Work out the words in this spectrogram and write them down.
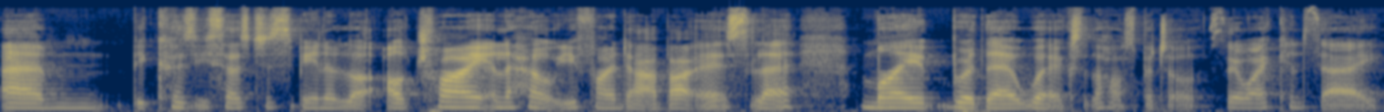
um, because he says to Sabina, look, I'll try and help you find out about Ursula. My brother works at the hospital, so I can say,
